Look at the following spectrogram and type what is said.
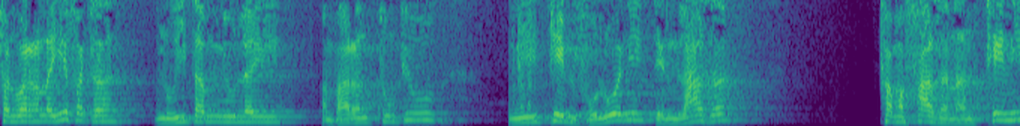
fanoharana efatra no hita amin'ny olay ambaran'ny tompo io ny teny voalohany dia ny milaza Famafazana ny teny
